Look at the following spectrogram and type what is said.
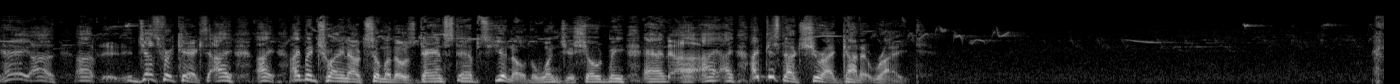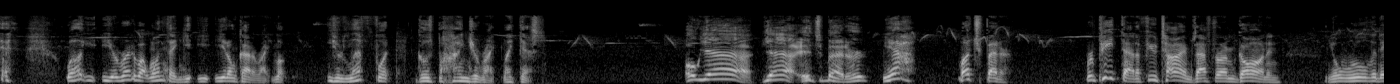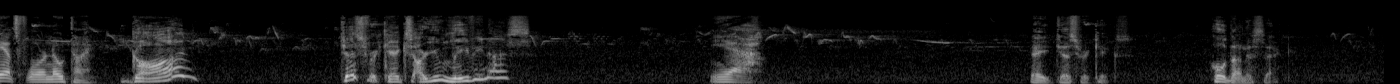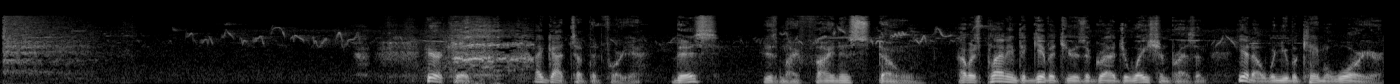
hey, uh, uh, Justforkix, I, I, I've been trying out some of those dance steps, you know, the ones you showed me, and uh, I, I, I'm just not sure I got it right. Well, you're right about one thing. Y- y- you don't got it right. Look, your left foot goes behind your right, like this. Oh, yeah, yeah, it's better. Yeah, much better. Repeat that a few times after I'm gone, and you'll rule the dance floor in no time. Gone? Just for kicks, are you leaving us? Yeah. Hey, Justforkix. Hold on a sec. Here, kid. I got something for you. This is my finest stone. I was planning to give it to you as a graduation present, you know, when you became a warrior.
